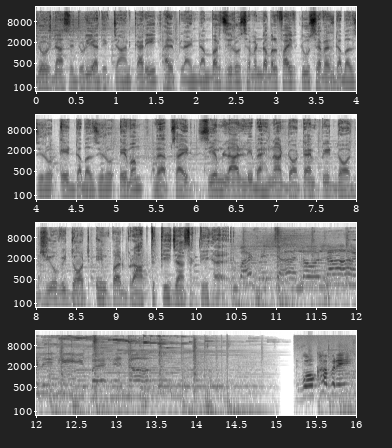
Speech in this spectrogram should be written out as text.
योजना से जुड़ी अधिक जानकारी helpline number zero seven double five two seven double zero eight double zero एवं website C M Ladli Behna dot M P dot G O V dot in आरोप प्राप्त की जा सकती है। चलो लाडली बहना। वो खबरें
